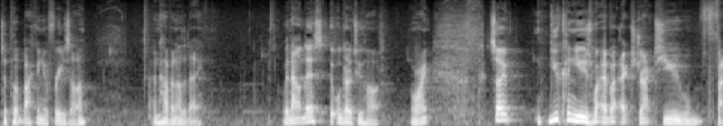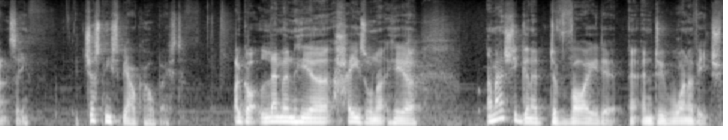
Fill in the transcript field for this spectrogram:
to put back in your freezer and have another day. Without this, it will go too hard, all right? So you can use whatever extract you fancy. It just needs to be alcohol based. I've got lemon here, hazelnut here. I'm actually gonna divide it and do one of each.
